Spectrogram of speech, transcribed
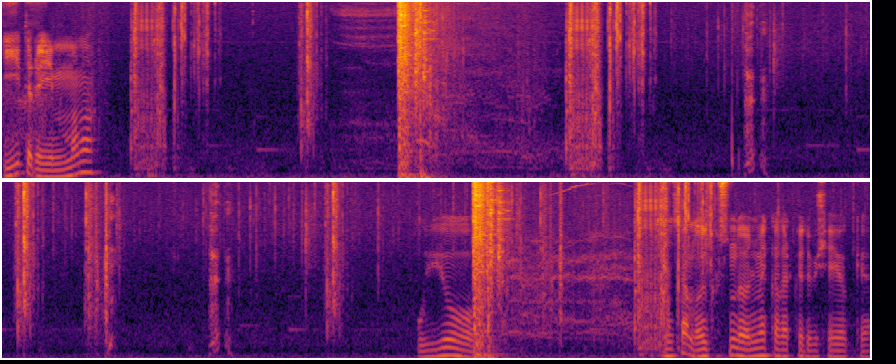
iyidir eğimim ama İnsan uykusunda ölmek kadar kötü bir şey yok ya.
